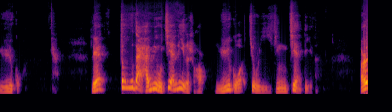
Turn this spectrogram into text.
虞国，连周代还没有建立的时候，虞国就已经建立了。而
